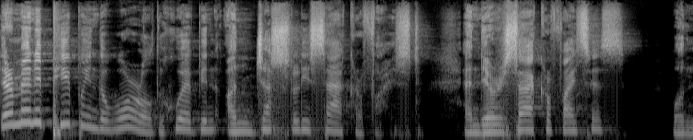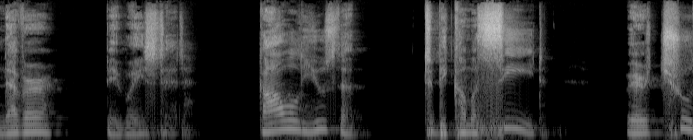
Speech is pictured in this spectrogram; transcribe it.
There are many people in the world who have been unjustly sacrificed, and their sacrifices will never be wasted. God will use them to become a seed where true,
